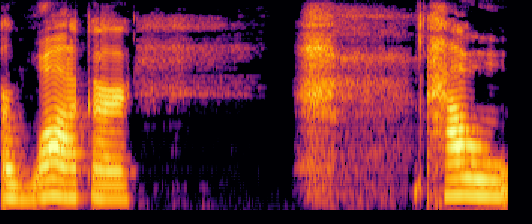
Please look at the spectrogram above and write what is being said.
our walk, our how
